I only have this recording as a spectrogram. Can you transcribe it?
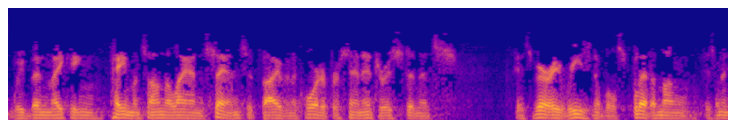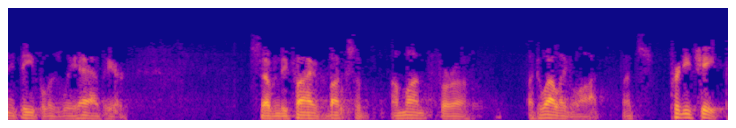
We've been making payments on the land since at five and a quarter percent interest, and it's it's very reasonable split among as many people as we have here. Seventy-five bucks a, a month for a, a dwelling lot. That's pretty cheap.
